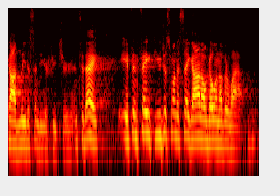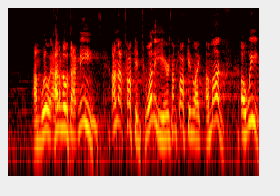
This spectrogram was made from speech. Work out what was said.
God, lead us into your future. And today, if in faith you just want to say, God, I'll go another lap, I'm willing. I don't know what that means. I'm not talking 20 years, I'm talking like a month, a week,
